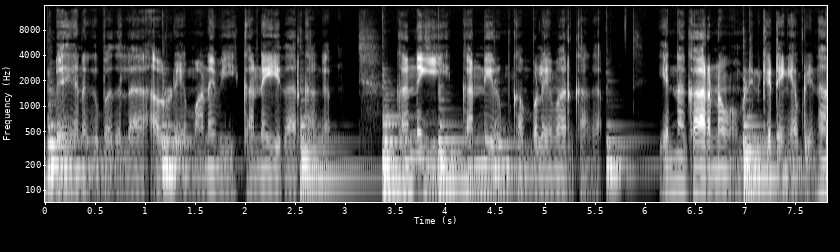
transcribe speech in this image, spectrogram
பேகனுக்கு பதிலாக அவருடைய மனைவி கண்ணகி தான் இருக்காங்க. கண்ணகி கண்ணீரும் கம்பளையுமாக இருக்காங்க. என்ன காரணம் அப்படின்னு கேட்டிங்க அப்படின்னா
